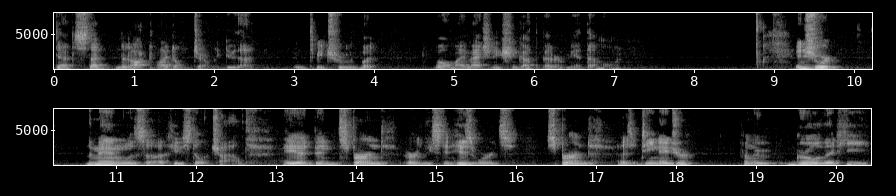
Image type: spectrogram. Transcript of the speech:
depths that the octopi don't generally do that to be true, but well, my imagination got the better of me at that moment. In short, the man was uh, he was still a child. He had been spurned, or at least in his words, spurned as a teenager from the girl that he,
